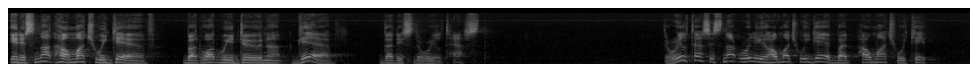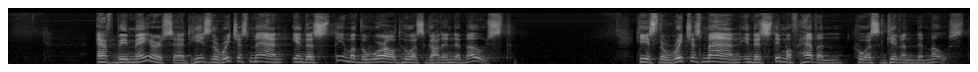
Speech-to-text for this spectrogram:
it is not how much we give, but what we do not give that is the real test. The real test is not really how much we give, but how much we keep. F.B. Meyer said, He's the richest man in the esteem of the world who has gotten the most. He is the richest man in the esteem of heaven who has given the most.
